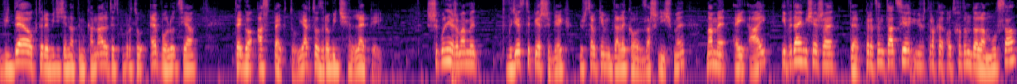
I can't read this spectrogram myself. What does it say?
Wideo, które widzicie na tym kanale, to jest po prostu ewolucja tego aspektu. Jak to zrobić lepiej. Szczególnie, że mamy XXI wiek, już całkiem daleko zaszliśmy, mamy AI i wydaje mi się, że te prezentacje już trochę odchodzą do lamusa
